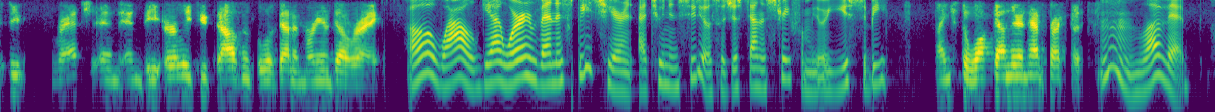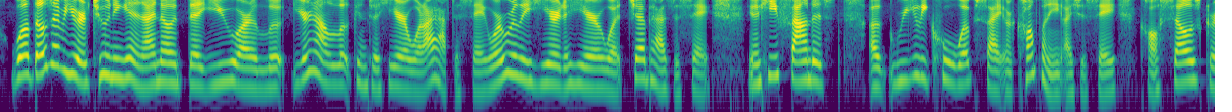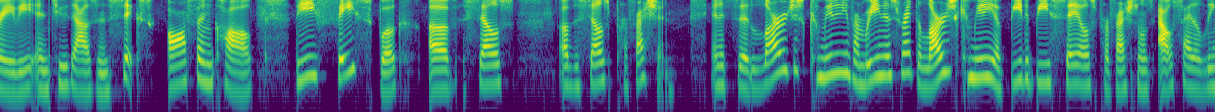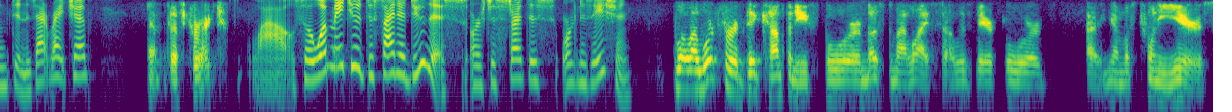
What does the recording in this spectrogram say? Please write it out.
Ranch, and in the early 2000s, I lived down in Marina Del Rey. Oh wow! Yeah, we're in Venice Beach here at TuneIn Studio, so just down the street from where you used to be. I used to walk down there and have breakfast. Mm, love it. Well, those of you who are tuning in, I know that you are look you're not looking to hear what I have to say. We're really here to hear what Jeb has to say. You know, he founded a really cool website or company, I should say, called Sales Gravy in 2006, often called the Facebook of sales of the sales profession. And it's the largest community, if I'm reading this right, the largest community of B2B sales professionals outside of LinkedIn. Is that right, Jeb? Yeah, that's correct. Wow. So, what made you decide to do this or to start this organization? Well, I worked for a big company for most of my life. So I was there for uh, you know, almost 20 years.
